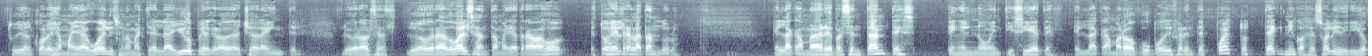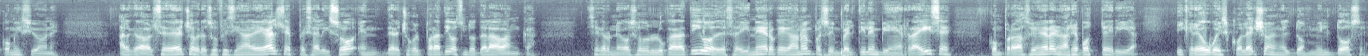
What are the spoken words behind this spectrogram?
Estudió en el colegio Mayagüel, hizo una maestría en la UPI y el grado de Derecho de la Intel. Luego, luego de graduarse, Santa María trabajó, esto es él relatándolo, en la Cámara de Representantes en el 97. En la Cámara ocupó diferentes puestos, técnico, asesor y dirigió comisiones. Al graduarse de Derecho, abrió su oficina legal, se especializó en Derecho Corporativo, Asuntos de la Banca se creó un negocio lucrativo, de ese dinero que ganó empezó a invertir en bienes raíces, compró gasolinera y una repostería y creó Waste Collection en el 2012.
